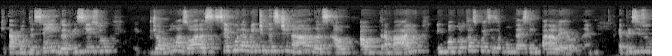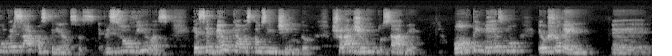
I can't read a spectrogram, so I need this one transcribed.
que está acontecendo, é preciso de algumas horas seguramente destinadas ao, ao trabalho, enquanto outras coisas acontecem em paralelo, né? É preciso conversar com as crianças, é preciso ouvi-las, receber o que elas estão sentindo, chorar junto, sabe? Ontem mesmo eu chorei. É,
